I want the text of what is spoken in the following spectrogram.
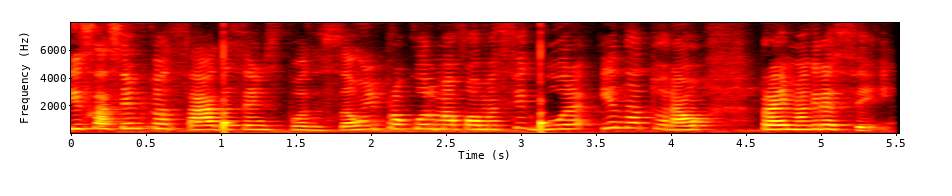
Está sempre cansada, sem disposição e procura uma forma segura e natural para emagrecer.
